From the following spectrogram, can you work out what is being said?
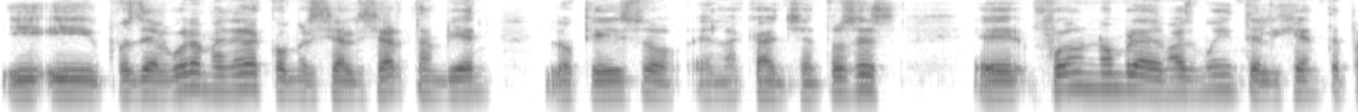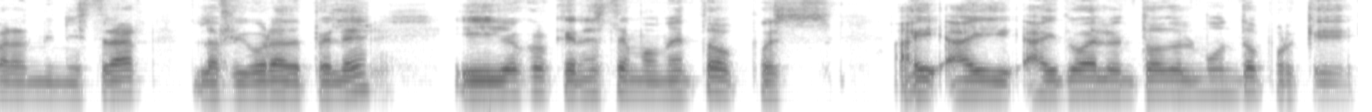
y, y, pues de alguna manera comercializar también lo que hizo en la cancha. Entonces, eh, fue un hombre además muy inteligente para administrar la figura de Pelé sí. y yo creo que en este momento pues hay, hay, hay duelo en todo el mundo porque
